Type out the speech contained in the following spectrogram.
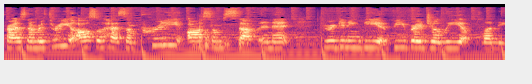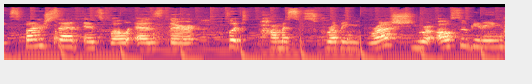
Prize number three also has some pretty awesome stuff in it. You're getting the Vivre Jolie Blending Sponge Set, as well as their Foot Pumice Scrubbing Brush. You are also getting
